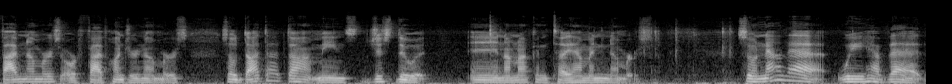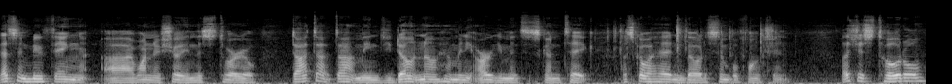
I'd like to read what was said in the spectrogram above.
five numbers, or 500 numbers. So dot dot dot means just do it, and I'm not going to tell you how many numbers. So now that we have that, that's a new thing uh, I wanted to show you in this tutorial. Dot dot dot means you don't know how many arguments it's going to take. Let's go ahead and build a simple function. Let's just total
